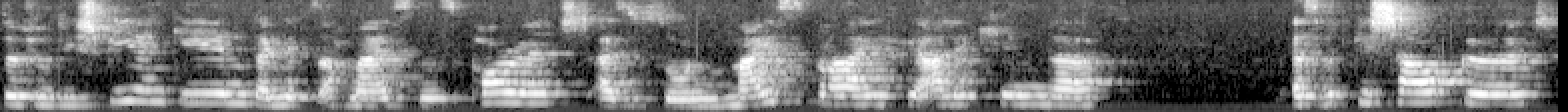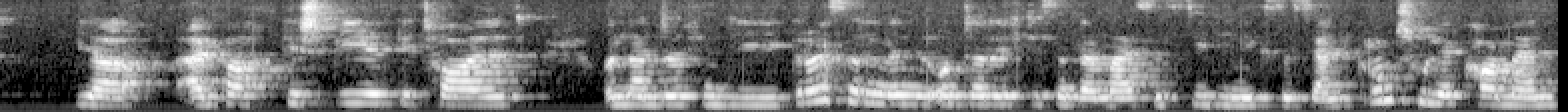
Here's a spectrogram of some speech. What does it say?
dürfen die spielen gehen. Dann gibt es auch meistens Porridge, also so ein Maisbrei für alle Kinder. Es wird geschaukelt, ja, einfach gespielt, getollt. Und dann dürfen die Größeren in den Unterricht, die sind dann meistens die, die nächstes Jahr in die Grundschule kommen,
